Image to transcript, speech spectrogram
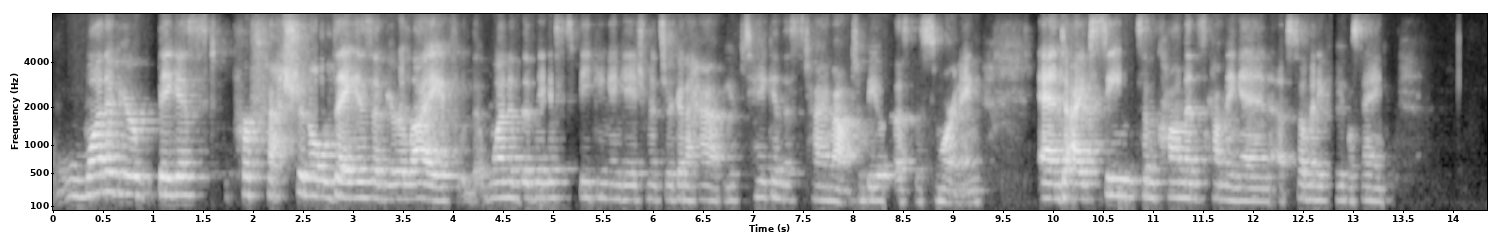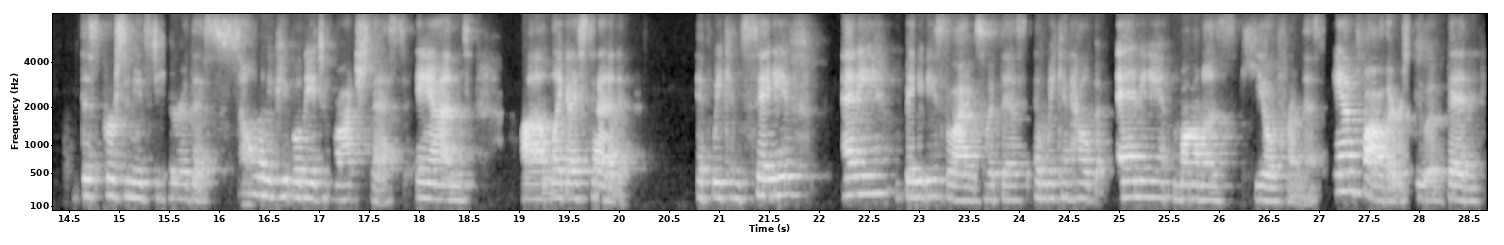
one of your biggest professional days of your life one of the biggest speaking engagements you're going to have. You've taken this time out to be with us this morning. And I've seen some comments coming in of so many people saying, this person needs to hear this. So many people need to watch this. And uh, like I said, if we can save any babies' lives with this, and we can help any mamas heal from this, and fathers who have been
